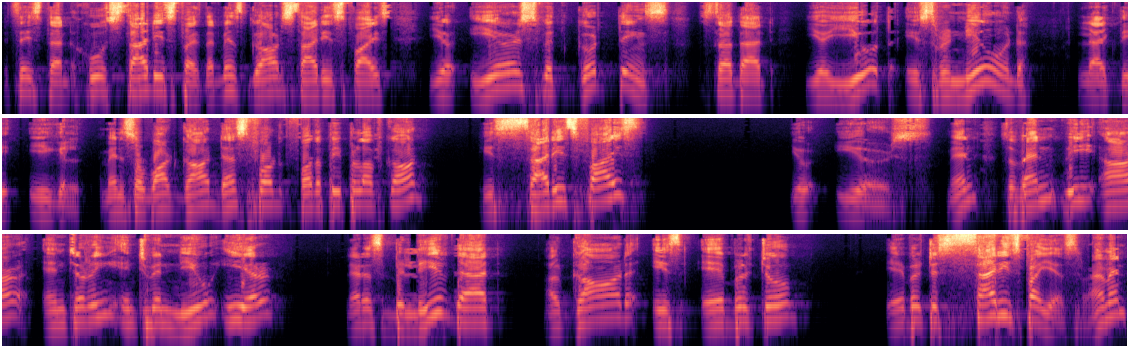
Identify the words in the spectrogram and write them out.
It says that who satisfies, that means God satisfies your ears with good things so that your youth is renewed like the eagle. I mean, so what God does for, for the people of God, He satisfies your ears. Amen. So when we are entering into a new year, let us believe that our God is able to able to satisfy us. Amen.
